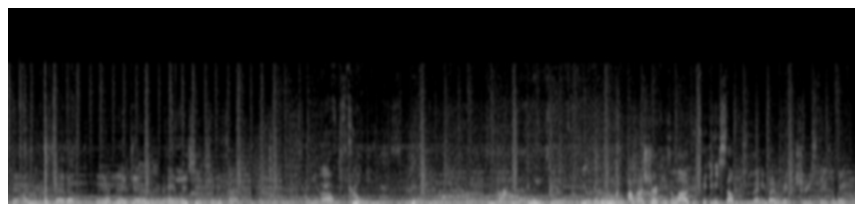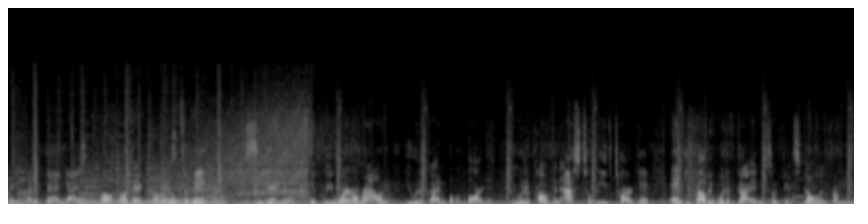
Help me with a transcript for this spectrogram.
Okay, I will look that up. Thank you, Kevin. Hey, appreciate you big time. Um, cool. I'm not sure if he's allowed to take any selfies with anybody. We're making sure he stays away from any kind of bad guys. Oh, okay. All right. It's okay. See, Daniel, if we weren't around, you would have gotten bombarded. You would have probably been asked to leave Target, and you probably would have gotten something stolen from you.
